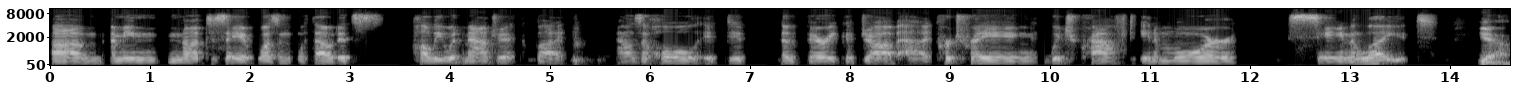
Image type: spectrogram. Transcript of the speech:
Um, I mean, not to say it wasn't without its Hollywood magic, but as a whole, it did a very good job at portraying witchcraft in a more sane light. Yeah,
